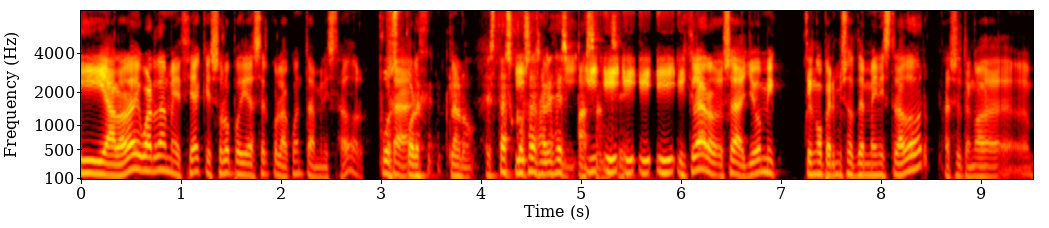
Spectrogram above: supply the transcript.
Y a la hora de guardar me decía que solo podía ser con la cuenta de administrador. Pues, O sea, por ej- claro, estas y- cosas a veces pasan. Y, sí. y- y- y- y claro, o sea, yo mi- tengo permisos de administrador, eso tengo eh,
